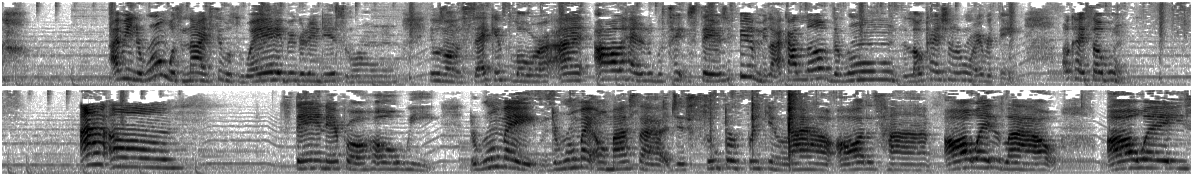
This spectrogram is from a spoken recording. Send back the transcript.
i mean the room was nice. It was way bigger than this room. It was on the second floor. I all i had to do was take the stairs. You feel me? Like i love the room the location of the room everything. Okay so boom. I um staying there for a whole week the roommate the roommate on my side just super freaking loud all the time always loud always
